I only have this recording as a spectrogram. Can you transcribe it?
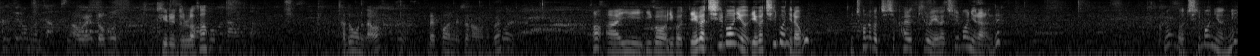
간지러운 건지 아 왜? 너무 귀를 눌러서. 자동으로 나와? 몇 번에서 나오는 거야? 뭘? 어? 아 이 이거 이거 얘가 7번이요. 얘가 7번이라고? 1578kg 얘가 7번이라는데? 그래? 너 7번이었니?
